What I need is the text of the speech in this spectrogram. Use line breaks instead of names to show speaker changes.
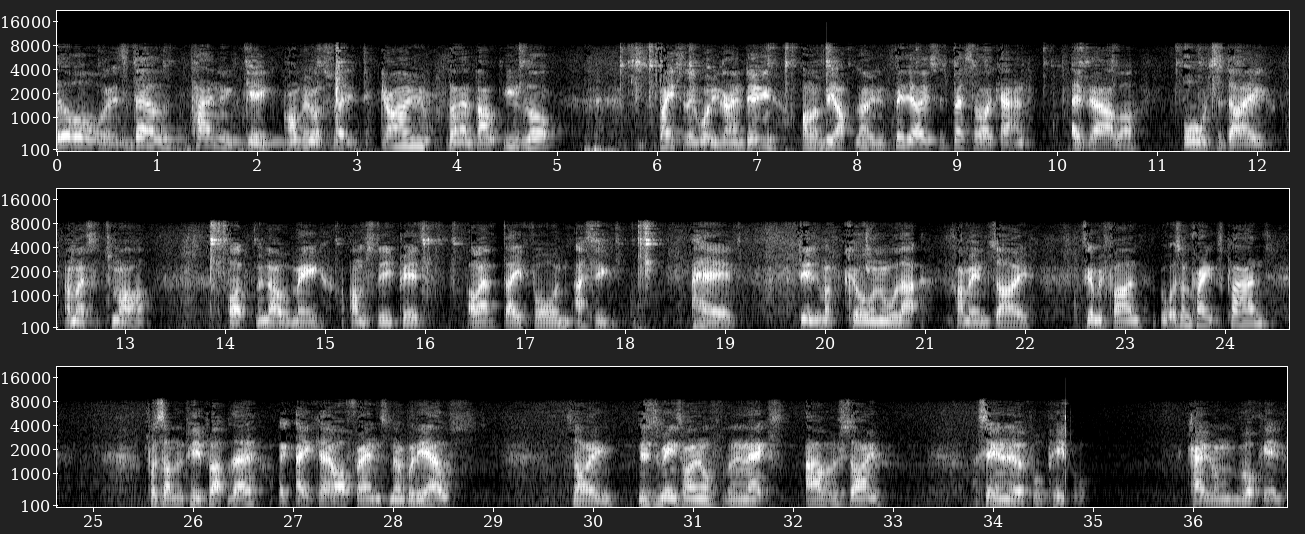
Hello, it's Dale's Panic Gig. I'm pretty much ready to go. Something about you lot. Basically, what you're going to do, I'm going to be uploading videos as best as I can every hour, all today and most of tomorrow. But you know me, I'm stupid. I'll have day Dave Fawn actually ahead, Did much cool and all that coming, so it's going to be fun. We've got some pranks planned for some of the people up there, aka our friends, nobody else. So this is me signing off for the next hour or so. I'll see you in Liverpool, people. Carry on rocking.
